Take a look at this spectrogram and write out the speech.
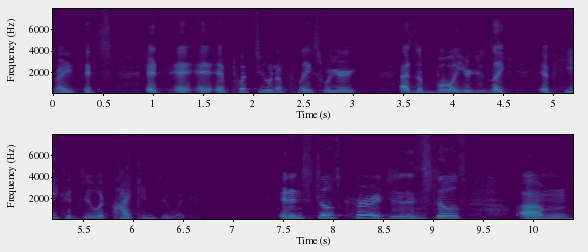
right? It's, it's, it, it puts you in a place where you're, as a boy, you're just like, if he could do it, I can do it. It instills courage, it instills um,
